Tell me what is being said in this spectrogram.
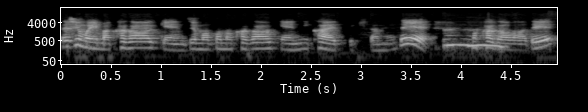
私も今香川県、地元の香川県に帰ってきたので、うんまあ、香川で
